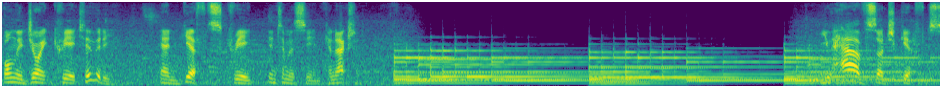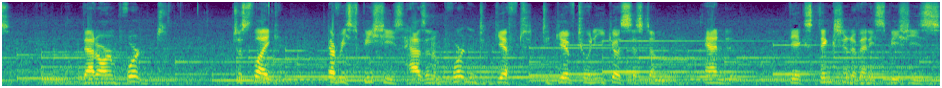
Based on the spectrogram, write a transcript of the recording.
Only joint creativity and gifts create intimacy and connection. You have such gifts that are important. Just like every species has an important gift to give to an ecosystem and the extinction of any species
